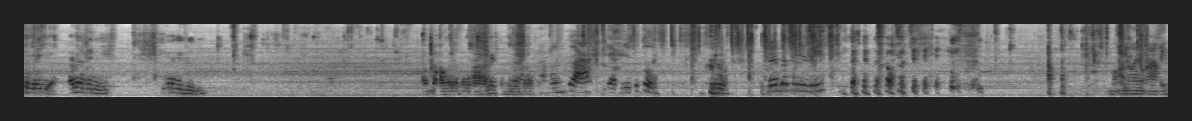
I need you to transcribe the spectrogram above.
Ito gravy ah. Ano ang gravy? Hindi ka nag-gravy? Ah, baka wala kong kakamit. Pag hindi ako. Ako nito ah. Kaya bili ko to. Meron ba si Riri? Maka na nga yung akin.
